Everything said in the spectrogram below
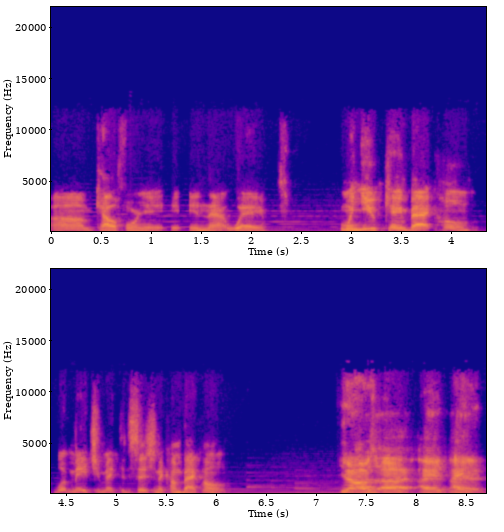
um, California in that way. When you came back home, what made you make the decision to come back home? You know, I was uh, I had I had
